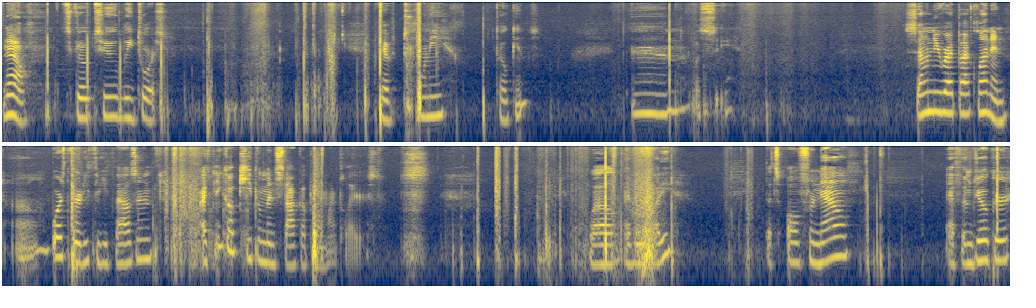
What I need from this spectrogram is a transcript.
Now, let's go to League Tours. We have 20 tokens. And let's see. 70 right back Lennon, uh, worth 33,000. I think I'll keep him in stock up on my players. Well, everybody, that's all for now. FM Joker,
